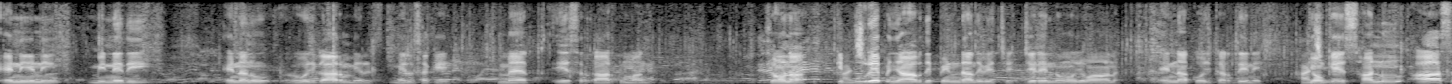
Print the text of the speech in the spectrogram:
ਇੰਨੀ ਇੰਨੀ ਮਹੀਨੇ ਦੀ ਇਹਨਾਂ ਨੂੰ ਰੋਜ਼ਗਾਰ ਮਿਲ ਮਿਲ ਸਕੇ। ਮੈਂ ਇਹ ਸਰਕਾਰ ਤੋਂ ਮੰਗ ਚਾਹਣਾ ਕਿ ਪੂਰੇ ਪੰਜਾਬ ਦੇ ਪਿੰਡਾਂ ਦੇ ਵਿੱਚ ਜਿਹੜੇ ਨੌਜਵਾਨ ਇੰਨਾ ਕੁਝ ਕਰਦੇ ਨੇ ਕਿਉਂਕਿ ਸਾਨੂੰ ਆਸ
